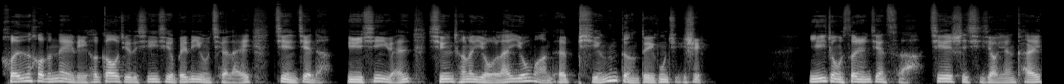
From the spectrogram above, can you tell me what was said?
浑厚的内力和高绝的心性被利用起来，渐渐的与心源形成了有来有往的平等对攻局势。一众僧人见此啊，皆是喜笑颜开，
